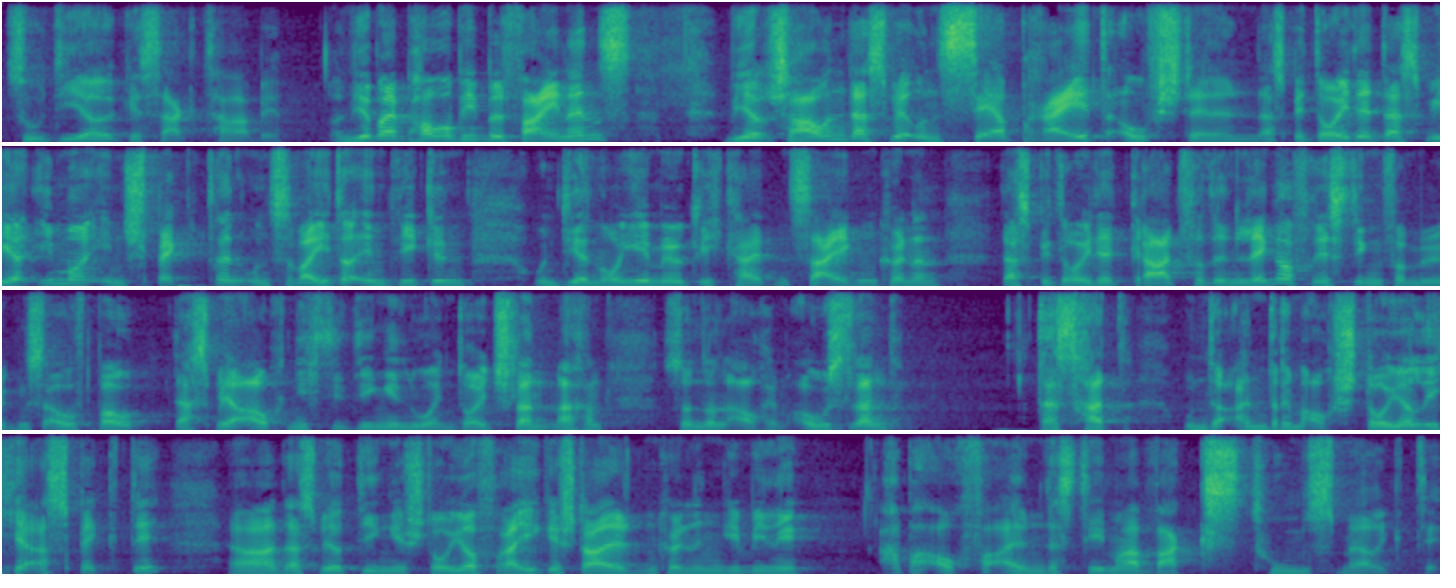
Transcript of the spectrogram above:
zu dir gesagt habe. Und wir bei Power People Finance wir schauen, dass wir uns sehr breit aufstellen. Das bedeutet, dass wir immer in Spektren uns weiterentwickeln und dir neue Möglichkeiten zeigen können. Das bedeutet gerade für den längerfristigen Vermögensaufbau, dass wir auch nicht die Dinge nur in Deutschland machen, sondern auch im Ausland. Das hat unter anderem auch steuerliche Aspekte, ja, dass wir Dinge steuerfrei gestalten können, Gewinne, aber auch vor allem das Thema Wachstumsmärkte.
